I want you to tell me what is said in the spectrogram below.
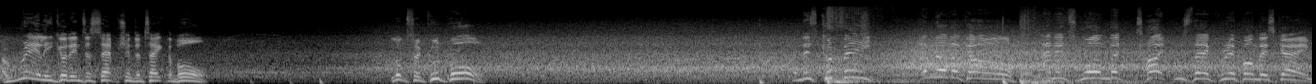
A really good interception to take the ball. Looks a good ball. And this could be another goal. And it's one that tightens their grip on this game.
